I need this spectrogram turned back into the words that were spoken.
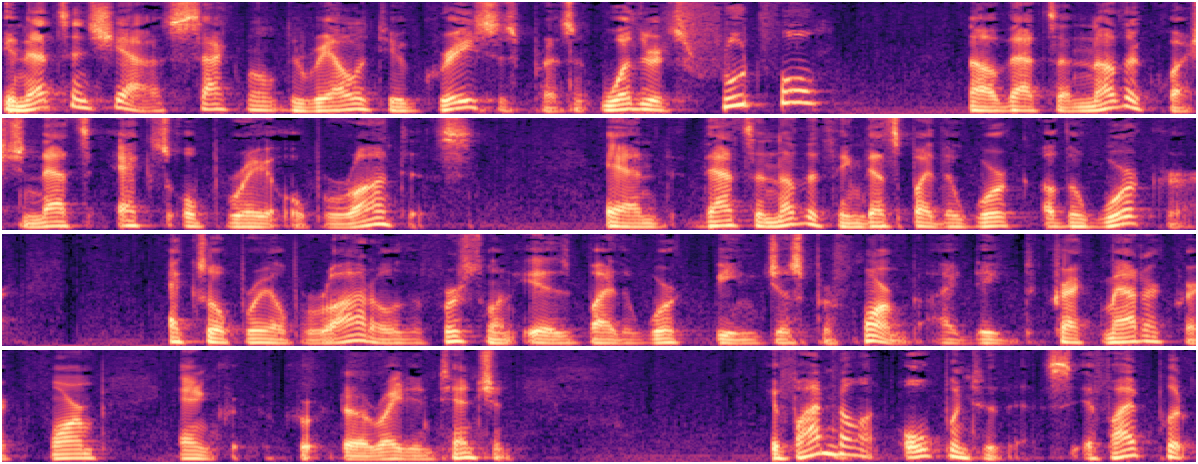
in that sense, yeah, sacramental, the reality of grace is present. Whether it's fruitful, now that's another question. That's ex opere operantis. And that's another thing. That's by the work of the worker. Ex opere operato, the first one is by the work being just performed. I did correct matter, correct form, and the right intention. If I'm not open to this, if I put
